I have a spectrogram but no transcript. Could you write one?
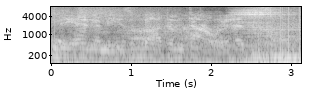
The enemy's bottom tower has fallen.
